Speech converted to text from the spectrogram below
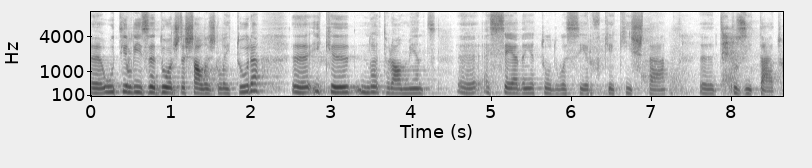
uh, utilizadores das salas de leitura uh, e que naturalmente uh, acedem a todo o acervo que aqui está depositado.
